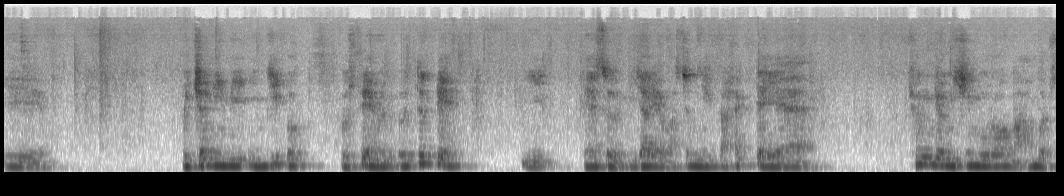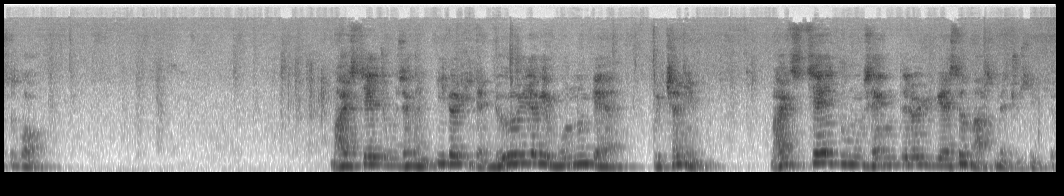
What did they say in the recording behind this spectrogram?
이 부처님이 인지법 그 수행을 어떻게 이 해서 이 자리에 왔습니까? 할 때에 청정심으로 마음을 쓰고 말세 중생은 이를 이제 늘 여기 묻는 게 부처님 말세 중생들을 위해서 말씀해 주십시오.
